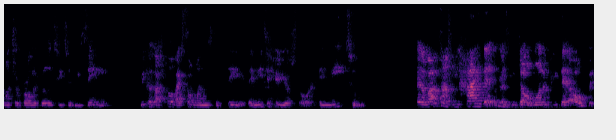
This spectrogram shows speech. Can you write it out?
want your vulnerability to be seen because I feel like someone needs to see it. They need to hear your story. They need to. And a lot of times we hide that because we don't want to be that open.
